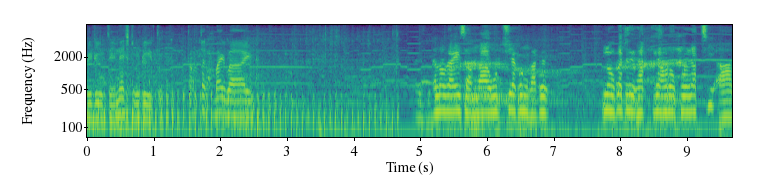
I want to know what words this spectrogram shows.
ভিডিওতে নেক্সট ভিডিওতে। তক বাই বাই হ্যালো গাইস আমরা উঠছি এখন ঘাটে। নৌকা থেকে ঘাট থেকে আমরা উপরে যাচ্ছি, আর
